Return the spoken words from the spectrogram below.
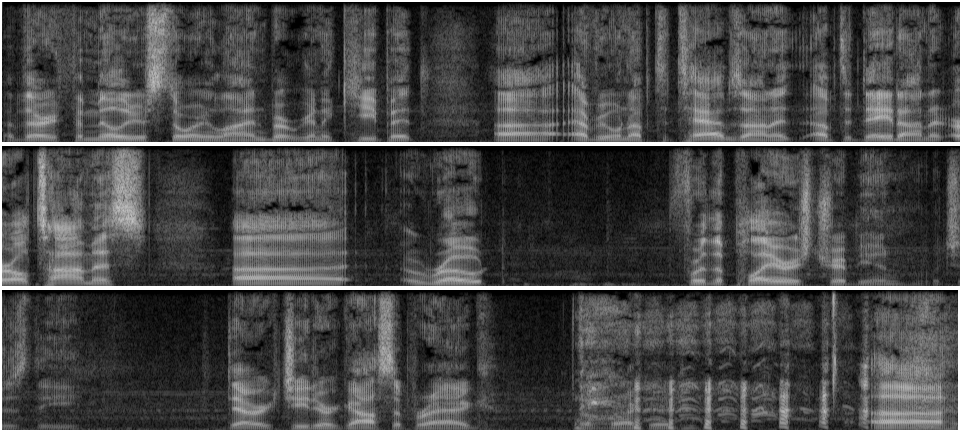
a very familiar storyline. But we're going to keep it uh, everyone up to tabs on it, up to date on it. Earl Thomas uh, wrote for the Players Tribune, which is the Derek Jeter gossip rag of record. uh,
